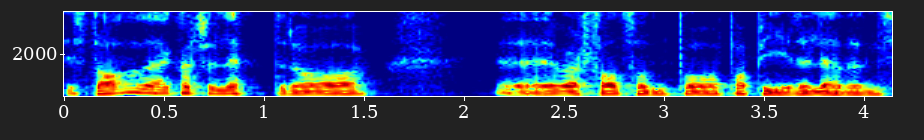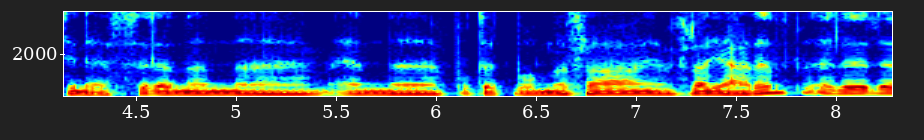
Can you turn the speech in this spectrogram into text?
i stad. Det er kanskje lettere å eh, i hvert fall sånn på papiret lede en kineser enn en, eh, en potetbonde fra, fra Jæren, eller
